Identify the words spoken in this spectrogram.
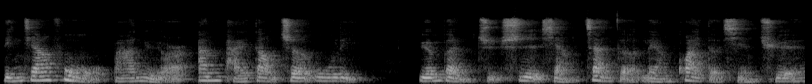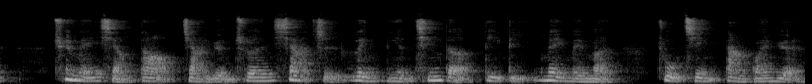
林家父母把女儿安排到这屋里。原本只是想占个凉快的闲缺，却没想到贾元春下旨令年轻的弟弟妹妹们住进大观园，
